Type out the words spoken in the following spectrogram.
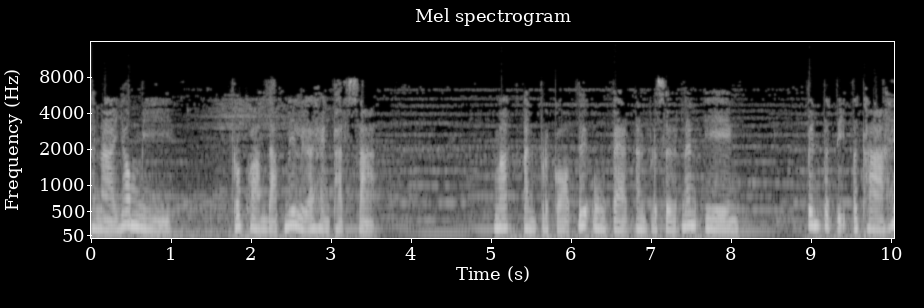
ทนาย่อมมี เพราะความดับไม่เหลือแห่งผัสสะมักอันประกอบด้วยองค์แปดอันประเสริฐนั่นเอง เป็นปฏิปทาให้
